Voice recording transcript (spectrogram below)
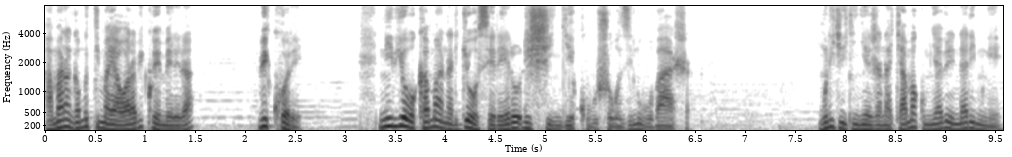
Amarangamutima yawe arabikwemerera? Bikore. N'ibiyobokamana ryose rero rishingiye ku bushobozi n'ububasha. Muri iki kinyejana cya makumyabiri na rimwe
